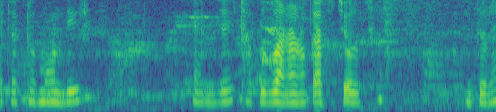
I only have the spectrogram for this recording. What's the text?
এটা একটা মন্দির। এই যে ঠাকুর বানানোর কাজ চলছে ভিতরে।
